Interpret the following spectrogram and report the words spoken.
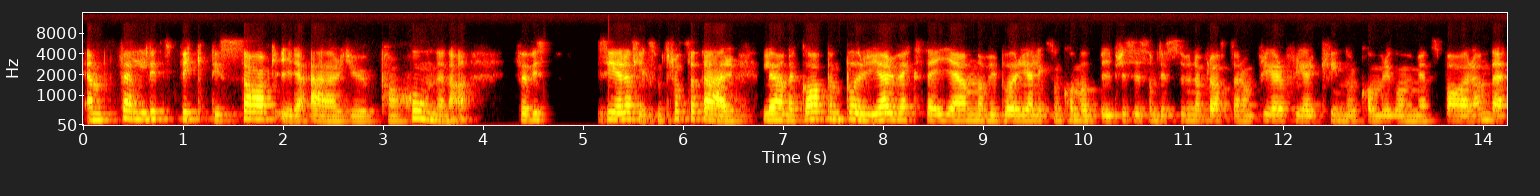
en väldigt viktig sak i det är ju pensionerna. För vi ser att liksom, trots att det här lönegapen börjar växa igen och vi börjar liksom komma upp i, precis som det Suna pratar om, fler och fler kvinnor kommer igång med ett sparande.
